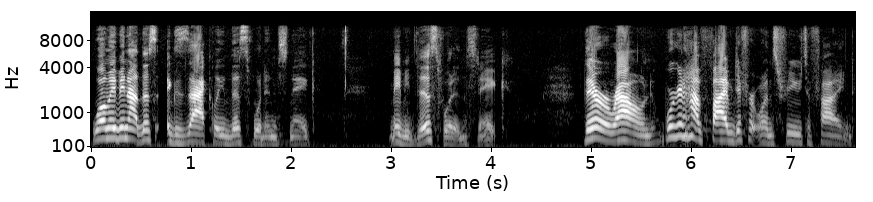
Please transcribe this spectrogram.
Well, maybe not this exactly this wooden snake. Maybe this wooden snake they're around. We're gonna have five different ones for you to find.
